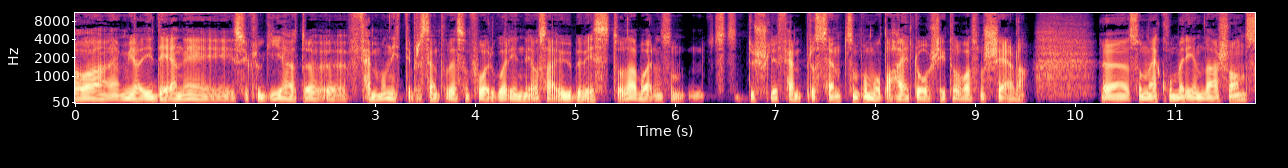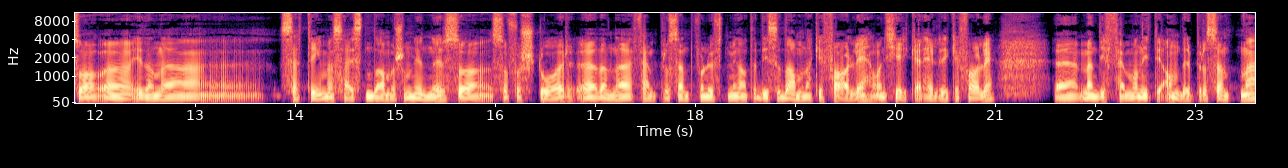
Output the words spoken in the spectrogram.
Og Mye av ideen i, i psykologi er at 95% av det som foregår inni oss er ubevisst, og det er bare en sånn stusslig 5% som på en måte har helt oversikt over hva som skjer. da. Så når jeg kommer inn der sånn, så uh, i denne settingen med 16 damer som nynner, så, så forstår uh, denne 5% fornuften min at disse damene er ikke farlige, og en kirke er heller ikke farlig. Uh, men de 95 andre prosentene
